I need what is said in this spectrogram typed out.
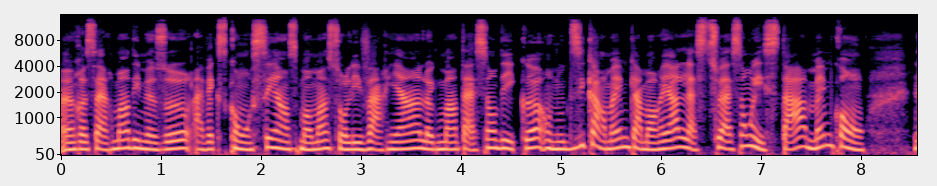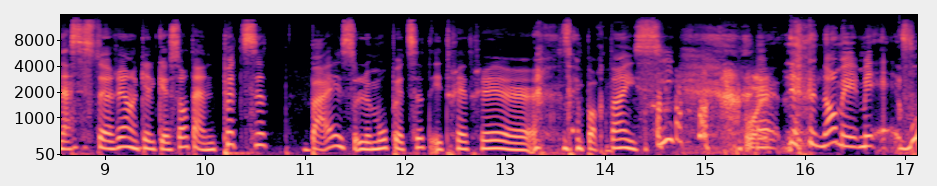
un resserrement des mesures avec ce qu'on sait en ce moment sur les variants, l'augmentation des cas. On nous dit quand même qu'à Montréal, la situation est stable, même qu'on assisterait en quelque sorte à une petite baisse. Le mot petite est très, très euh, important ici. Ouais. Euh, non, mais, mais vous,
